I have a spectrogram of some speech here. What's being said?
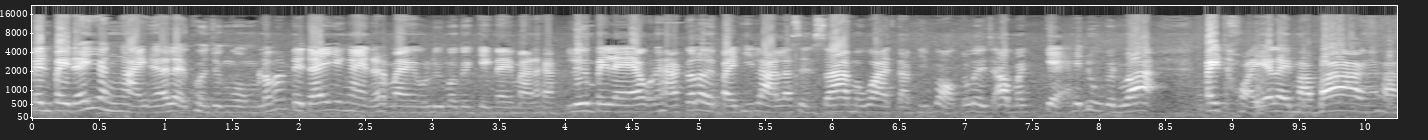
เป็นไปได้ยังไงนะหลายคนจะงงแล้วมันไปได้ยังไงนะทำไมลืมเอากางเกงในมานะคะลืมไปแล้วนะคะก็เลยไปที่ร้านลาเซนซ่าเมื่อวานตามที่บอกก็เลยจะเอามาแกะให้ดูกันว่า ไปถอยอะไรมาบ้างนะคะ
